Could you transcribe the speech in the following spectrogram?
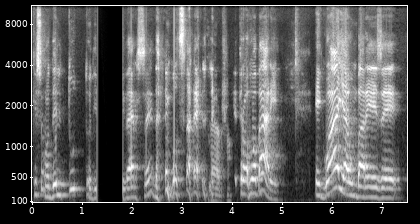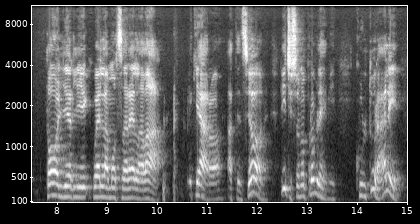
che sono del tutto diverse dalle mozzarelle certo. che trovo a Bari. E guai a un barese togliergli quella mozzarella là. È chiaro? Attenzione, lì ci sono problemi culturali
